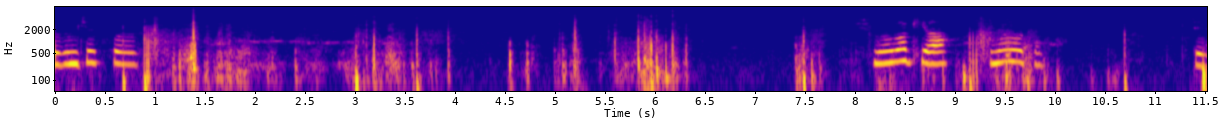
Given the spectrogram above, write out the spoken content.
Örümcek var. Şuna bak ya. Şuna bakın. Ses.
